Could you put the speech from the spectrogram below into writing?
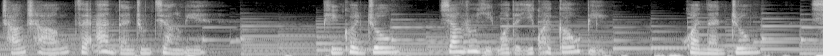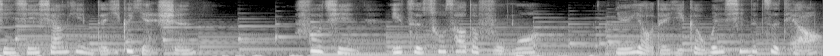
常常在暗淡中降临。贫困中相濡以沫的一块糕饼，患难中心心相印的一个眼神。父亲一次粗糙的抚摸，女友的一个温馨的字条，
